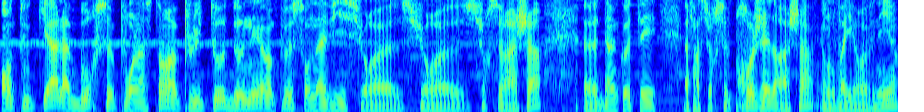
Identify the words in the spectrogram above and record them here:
En tout cas, la bourse pour l'instant a plutôt donné un peu son avis sur, euh, sur, euh, sur ce rachat. Euh, d'un côté, enfin sur ce projet de rachat, et on va y revenir.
